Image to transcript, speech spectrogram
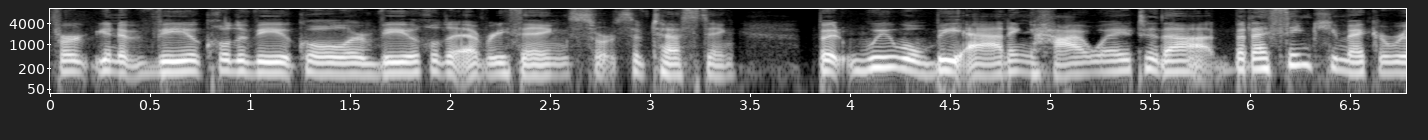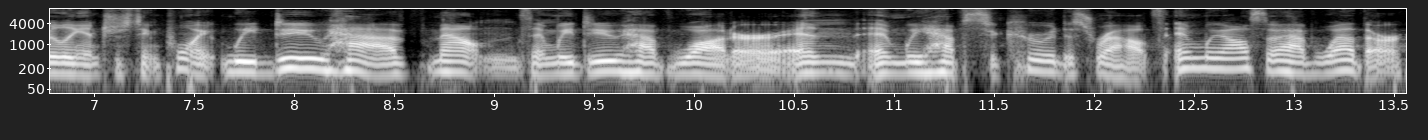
for you know vehicle to vehicle or vehicle to everything sorts of testing. But we will be adding highway to that. But i think you make a really interesting point. We do have mountains and we do have water and and we have circuitous routes and we also have weather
